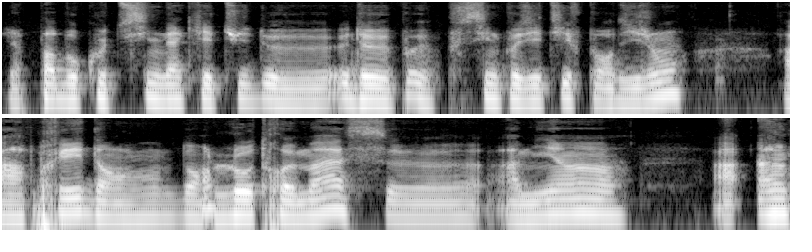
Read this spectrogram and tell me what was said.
Il n'y a pas beaucoup de signes d'inquiétude, de, de, signes positifs pour Dijon. Après, dans, dans l'autre masse, euh, Amiens a un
